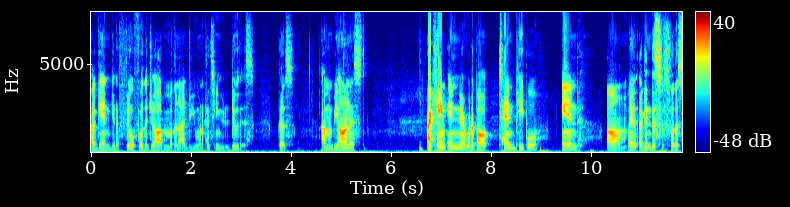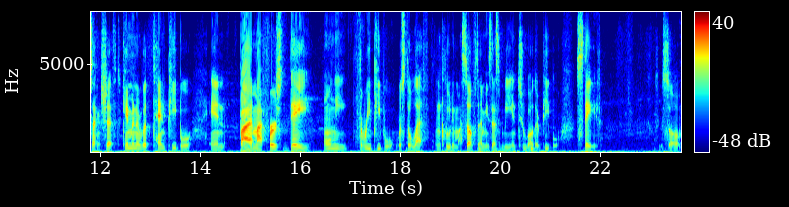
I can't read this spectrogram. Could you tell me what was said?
again get a feel for the job and whether or not do you want to continue to do this. Because I'm gonna be honest, I came in there with about ten people, and um, again this is for the second shift. Came in there with ten people, and by my first day, only three people were still left, including myself. That means that's me and two other people stayed. So,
